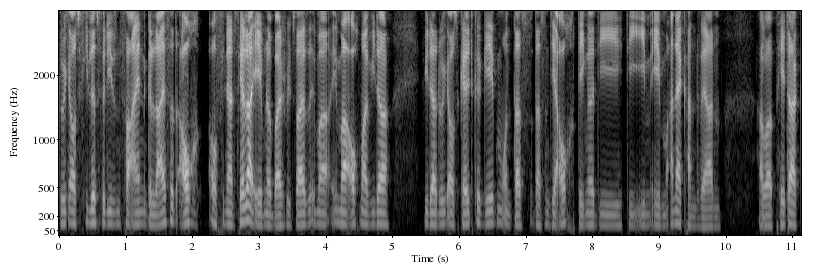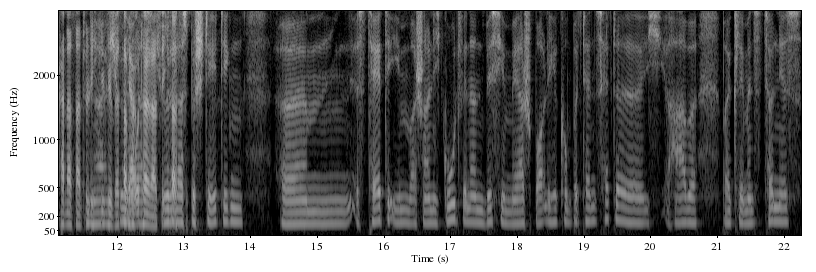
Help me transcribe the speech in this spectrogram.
durchaus vieles für diesen Verein geleistet, auch auf finanzieller Ebene beispielsweise immer, immer auch mal wieder, wieder durchaus Geld gegeben und das, das sind ja auch Dinge, die, die ihm eben anerkannt werden. Aber Peter kann das natürlich ja, viel, viel besser beurteilen das, als ich. Ich würde das bestätigen. Ähm, es täte ihm wahrscheinlich gut, wenn er ein bisschen mehr sportliche Kompetenz hätte. Ich habe bei Clemens Tönnies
